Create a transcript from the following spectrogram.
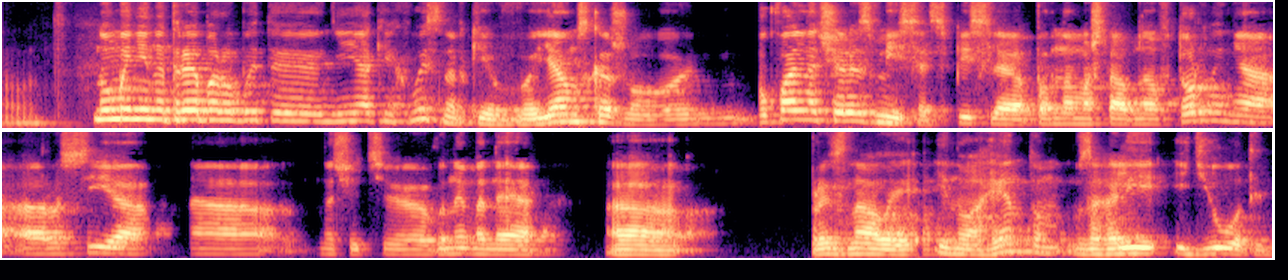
От. Ну, мені не треба робити ніяких висновків. Я вам скажу, буквально через місяць після повномасштабного вторгнення Росія, значить, вони мене признали іноагентом. Взагалі, ідіоти,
